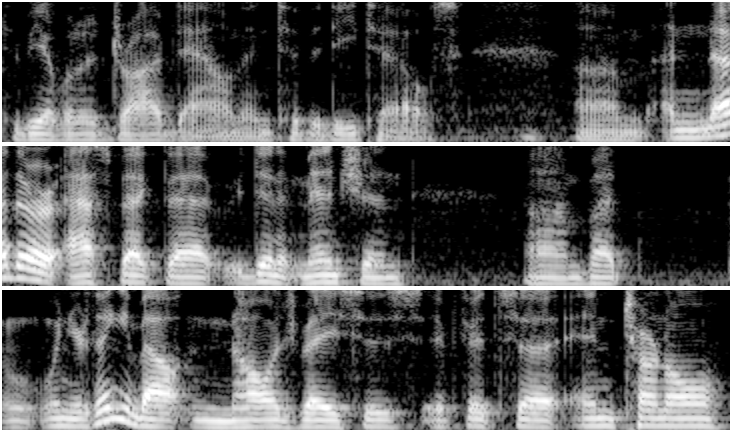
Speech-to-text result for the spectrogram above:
to be able to drive down into the details. Um, another aspect that we didn't mention, um, but when you're thinking about knowledge bases, if it's an internal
